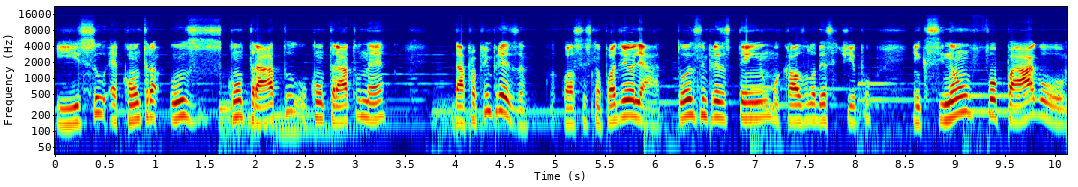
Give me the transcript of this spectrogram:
E isso é contra os contratos, o contrato, né, da própria empresa. Qual vocês não podem olhar. Todas as empresas têm uma cláusula desse tipo, em que se não for pago,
